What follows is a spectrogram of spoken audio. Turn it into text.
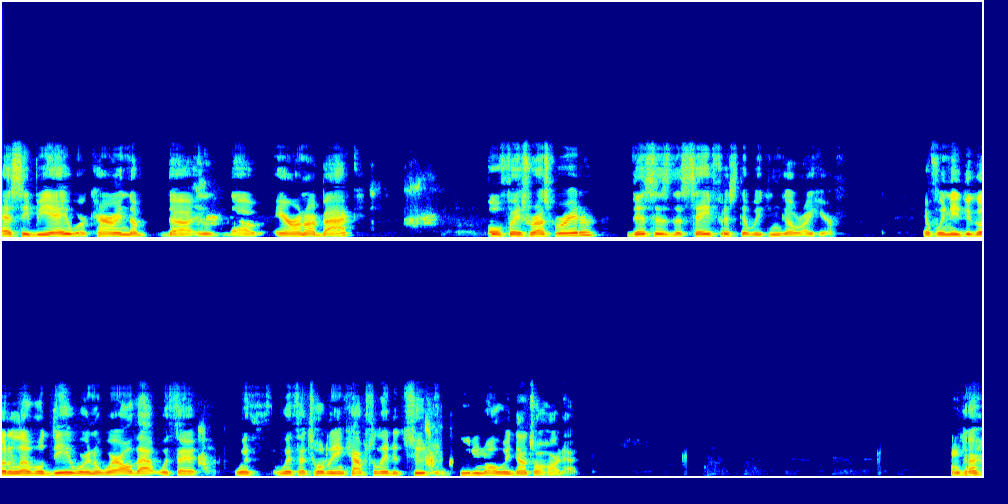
SCBA, we're carrying the, the, the air on our back. Full face respirator. This is the safest that we can go right here. If we need to go to level D, we're going to wear all that with a with with a totally encapsulated suit, including all the way down to a hard hat. Okay.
